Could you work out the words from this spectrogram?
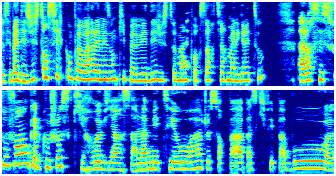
je sais pas, des ustensiles qu'on peut avoir à la maison qui peuvent aider justement pour sortir malgré tout? Alors c'est souvent quelque chose qui revient, ça. La météo, ah, je sors pas parce qu'il fait pas beau, euh,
